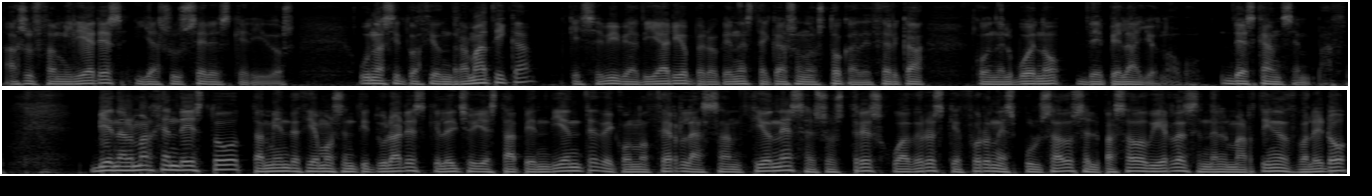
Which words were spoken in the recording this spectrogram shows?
a sus familiares y a sus seres queridos. Una situación dramática que se vive a diario, pero que en este caso nos toca de cerca con el bueno de Pelayo Novo. Descanse en paz. Bien, al margen de esto, también decíamos en titulares que el hecho ya está pendiente de conocer las sanciones a esos tres jugadores que fueron expulsados el pasado viernes en el Martínez Valero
